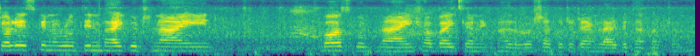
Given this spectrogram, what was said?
চলো এসকে নুরুদ্দিন ভাই good night boss good night সবাইকে অনেক ভালোবাসা। এতটা টাইম লাইভে থাকার জন্য।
